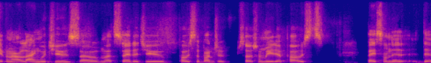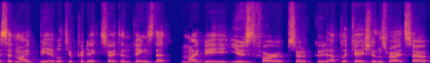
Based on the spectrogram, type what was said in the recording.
given our language use. So let's say that you post a bunch of social media posts. Based on the, this, it might be able to predict certain things that might be used for sort of good applications, right? So,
